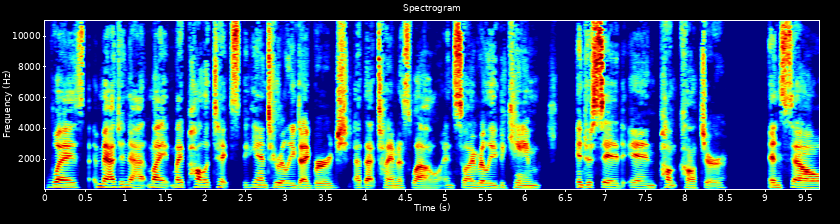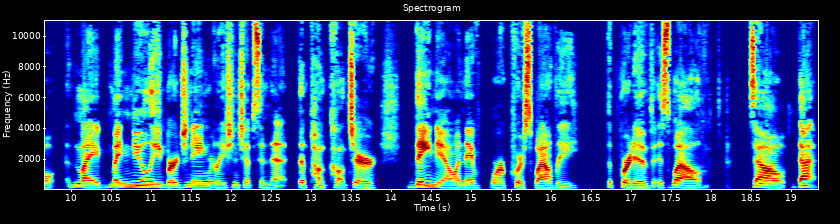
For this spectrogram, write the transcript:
was imagine that my my politics began to really diverge at that time as well. And so I really became interested in punk culture. And so my my newly burgeoning relationships in that the punk culture, they knew and they were of course wildly supportive as well. So that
